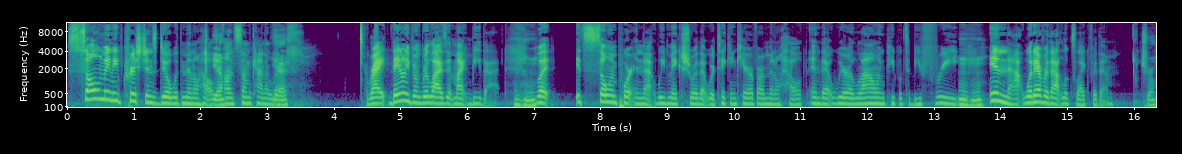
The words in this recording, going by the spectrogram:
so many Christians deal with mental health Yeah. on some kind of level Yes. right? They don't even realize it might be that. Mm-hmm. But it's so important that we make sure that we're taking care of our mental health and that we're allowing people to be free Mm-hmm. in that, whatever that looks like for them. True.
